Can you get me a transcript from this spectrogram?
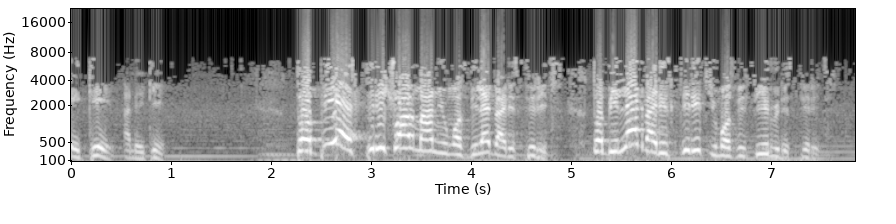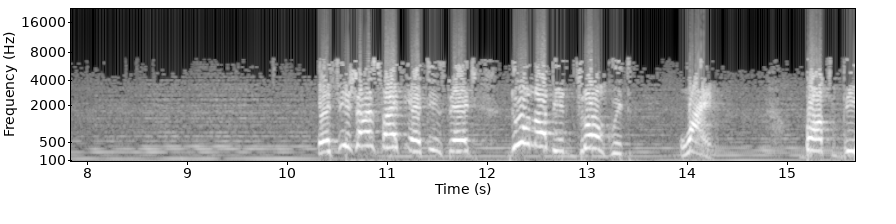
again and again. To be a spiritual man, you must be led by the Spirit. To be led by the Spirit, you must be filled with the Spirit. Ephesians 5:18 said, "Do not be drunk with wine, but be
